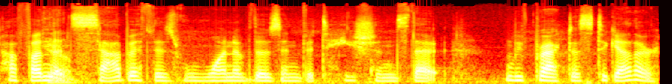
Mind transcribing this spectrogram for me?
how fun yeah. that Sabbath is one of those invitations that we've practiced together.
